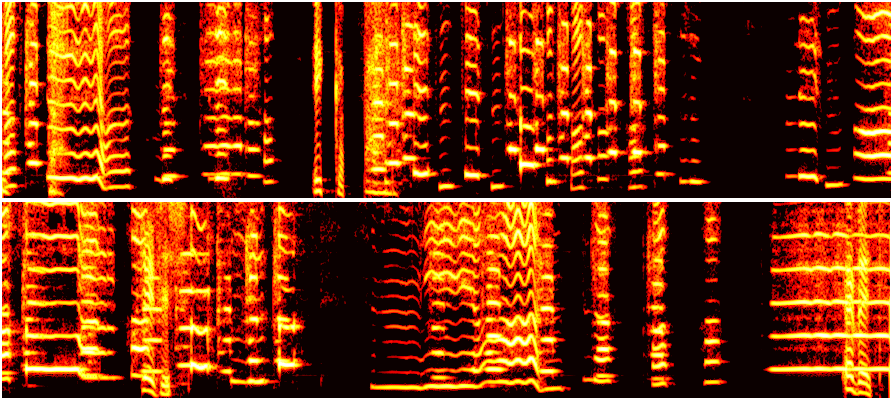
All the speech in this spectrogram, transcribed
köpa. Et köpa. Previs. Evet.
